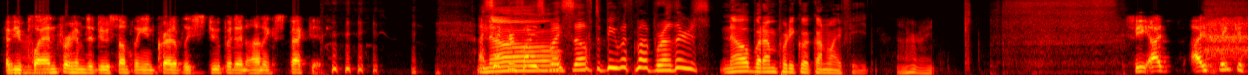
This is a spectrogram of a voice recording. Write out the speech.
Have you planned for him to do something incredibly stupid and unexpected? I No. sacrificed myself to be with my brothers. no, but I'm pretty quick on my feet. All right. See, I I think it's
